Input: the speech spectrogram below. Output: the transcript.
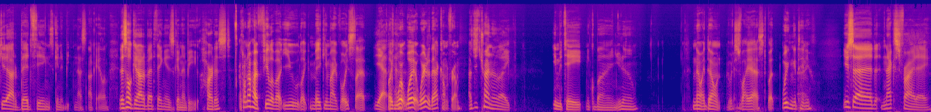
get out of bed thing is gonna be. That's okay. let me- This whole get out of bed thing is gonna be hardest. I don't know how I feel about you like making my voice that. Yeah. Like what what where did that come from? I was just trying to like imitate Nickelback. You know. No, I don't, which is why I asked, but we can continue. You said next Friday,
